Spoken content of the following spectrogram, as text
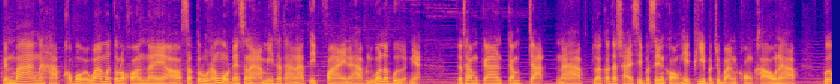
20 กันบ้างนะครับเขาบอกไว้ว่าเมื่อตัวละครในศัตรูทั้งหมดในสนามมีสถานะติดไฟนะครับหรือว่าระเบิดเนี่ยจะทำการกำจัดนะครับแล้วก็จะใช้ 10%ของ HP ปัจจุบันของเขานะครับ พื่อ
